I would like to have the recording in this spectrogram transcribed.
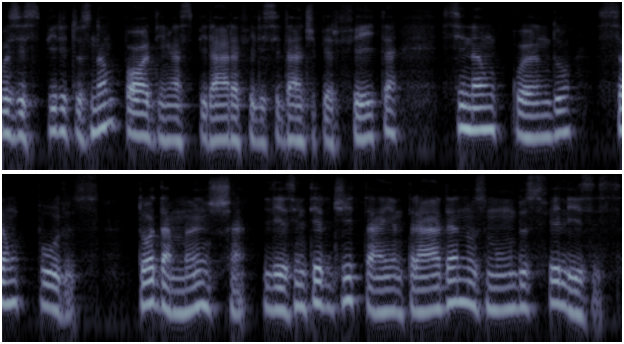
Os espíritos não podem aspirar à felicidade perfeita senão quando são puros. Toda mancha lhes interdita a entrada nos mundos felizes.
